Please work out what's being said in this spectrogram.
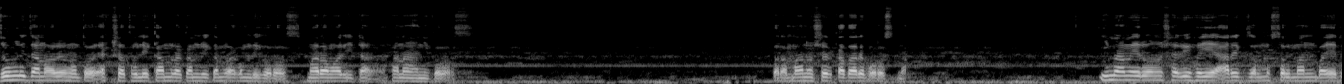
জঙ্গলি জানোয়ারের মতো একসাথ হলে কামড়া কামড়ি কামড়া কামড়ি করস, মারামারি হানাহানি করস। তারা মানুষের কাতারে পরস না। ইমামের অনুসারী হয়ে আরেকজন মুসলমান ভাইয়ের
